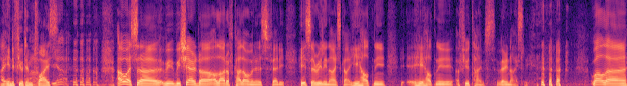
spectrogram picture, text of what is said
I interviewed him ah, twice. Yeah, I was. Uh, we we shared uh, a lot of kilometers. Ferdy, he's a really nice guy. He helped me. He helped me a few times, very nicely. well, uh,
